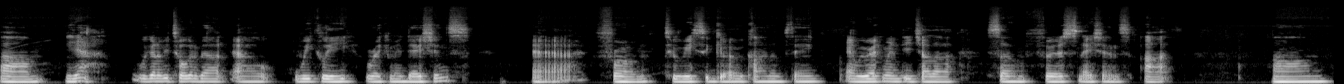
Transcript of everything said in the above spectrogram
Um, yeah, we're going to be talking about our weekly recommendations uh, from two weeks ago, kind of thing. And we recommend each other some First Nations art. Um,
